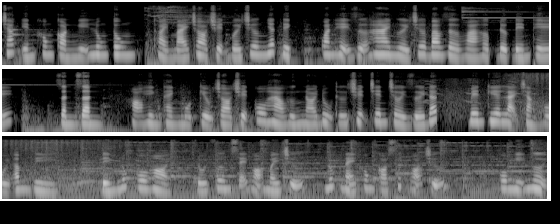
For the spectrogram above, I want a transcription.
Chắc Yến không còn nghĩ lung tung, thoải mái trò chuyện với Trương Nhất Địch. Quan hệ giữa hai người chưa bao giờ hòa hợp được đến thế. Dần dần, họ hình thành một kiểu trò chuyện cô hào hứng nói đủ thứ chuyện trên trời dưới đất. Bên kia lại chẳng hồi âm gì. Đến lúc cô hỏi, đối phương sẽ gõ mấy chữ, lúc nãy không có sức gõ chữ. Cô nghĩ ngợi,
